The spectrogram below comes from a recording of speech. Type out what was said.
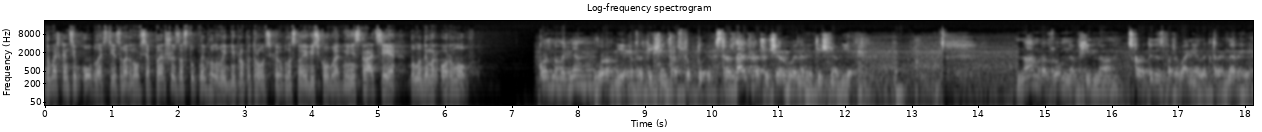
До мешканців області звернувся перший заступник голови Дніпропетровської обласної військової адміністрації Володимир Орлов. Кожного дня ворог б'є по критичній інфраструктурі. Страждають в першу чергу енергетичні об'єкти. Нам разом необхідно скоротити споживання електроенергії.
